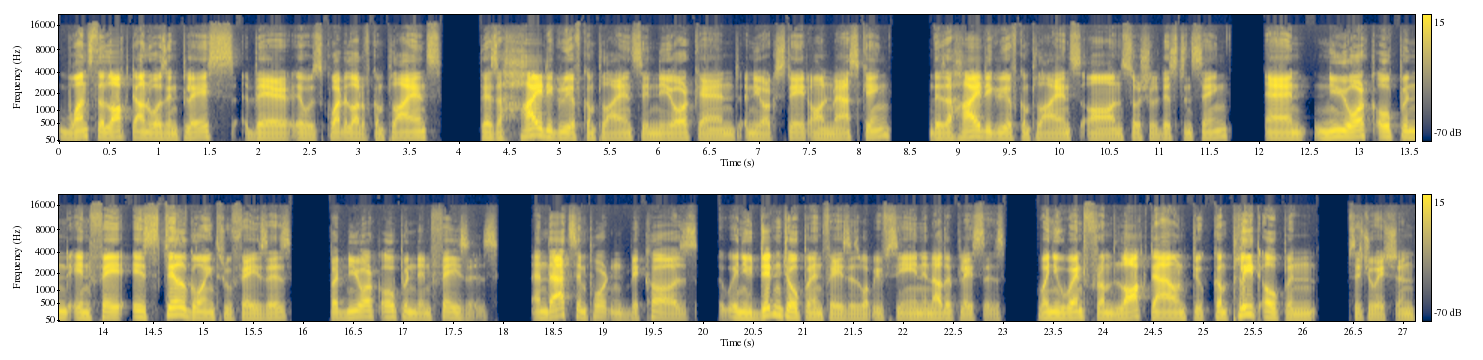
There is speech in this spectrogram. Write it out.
once the lockdown was in place, there it was quite a lot of compliance. There's a high degree of compliance in New York and New York State on masking. There's a high degree of compliance on social distancing. And New York opened in phase is still going through phases, but New York opened in phases. And that's important because when you didn't open in phases, what we've seen in other places, when you went from lockdown to complete open situation,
